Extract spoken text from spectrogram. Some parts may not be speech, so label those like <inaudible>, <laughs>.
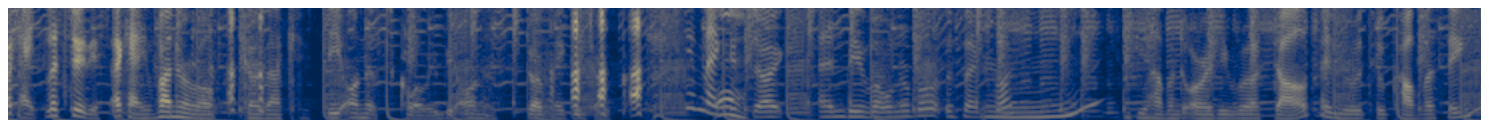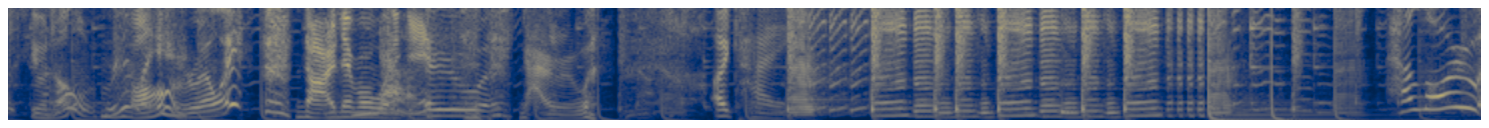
Okay, let's do this. Okay, vulnerable. Go back. Be honest, Chloe. Be honest. Don't make a joke. <laughs> You make a joke and be vulnerable at the same time. Mm, if you haven't already worked out, I knew to cover things, you know. Oh, really? <laughs> Oh, really? <laughs> No, I never would have guessed. No. Okay.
